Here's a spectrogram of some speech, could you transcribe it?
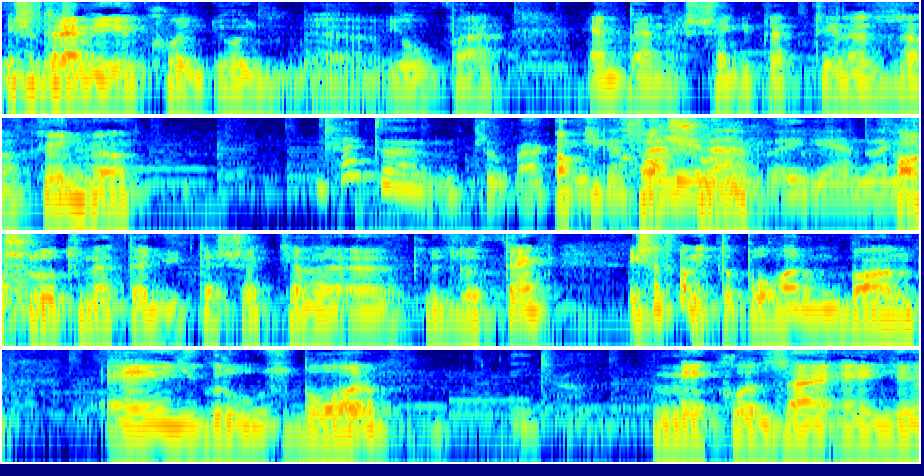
És hát reméljük, hogy, hogy jó pár embernek segítettél ezzel a könyvvel. Hát próbálok, akik igen, hasonló, remélem, igen, remélem. hasonló tünetegyüttesekkel küzdöttek, és hát van itt a poharunkban egy grúzbor, méghozzá egy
